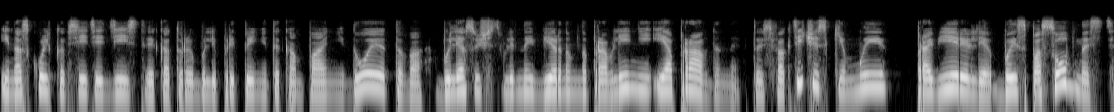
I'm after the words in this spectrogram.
и насколько все эти действия, которые были предприняты компанией до этого, были осуществлены в верном направлении и оправданы. То есть фактически мы проверили боеспособность,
